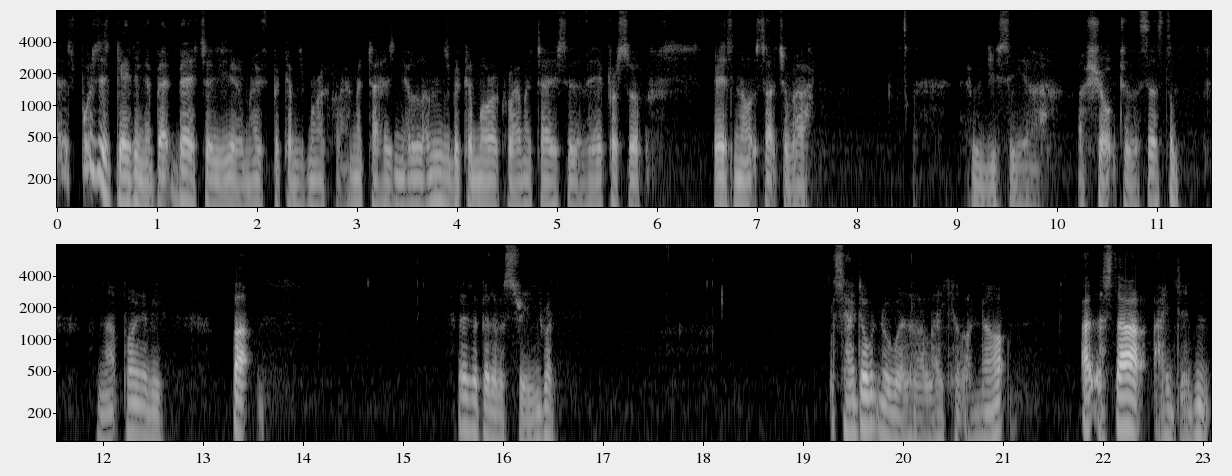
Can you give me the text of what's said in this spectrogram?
I suppose it's getting a bit better your mouth becomes more acclimatized and your lungs become more acclimatized to the vapour, so it's not such of a would you say, a, a shock to the system from that point of view. But is a bit of a strange one. See, I don't know whether I like it or not. At the start, I didn't.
